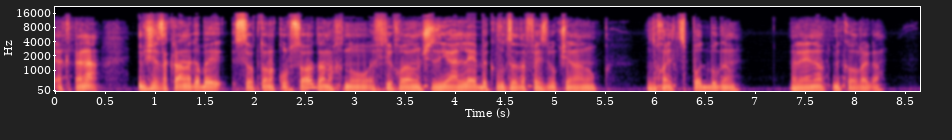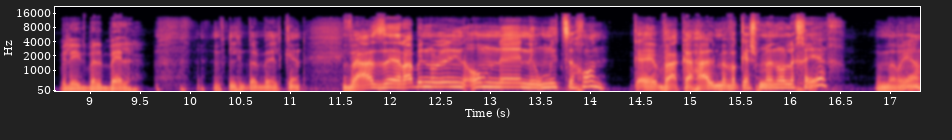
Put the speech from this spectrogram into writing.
הקטנה. מי שסקרן לגבי סרטון הקורסאות, אנחנו הבטיחו לנו שזה יעלה בקבוצת הפייסבוק שלנו, אז נוכל לצפות בו גם, וליהנות מכל רגע. ולהתבלבל. להתבלבל, כן. ואז אה, רבין עולה לנאום נאום ניצחון, אה, והקהל מבקש ממנו לחייך, ומריע.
